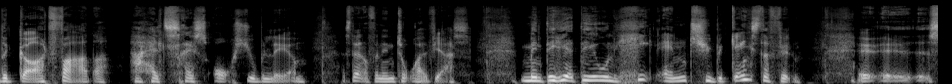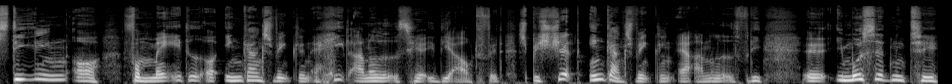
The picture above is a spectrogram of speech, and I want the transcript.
The Godfather har 50 års jubilæum. Altså den er fra 1972. Men det her, det er jo en helt anden type gangsterfilm. Øh, øh, stilen og formatet og indgangsvinklen er helt anderledes her i The Outfit. Specielt indgangsvinklen er anderledes, fordi øh, i modsætning til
